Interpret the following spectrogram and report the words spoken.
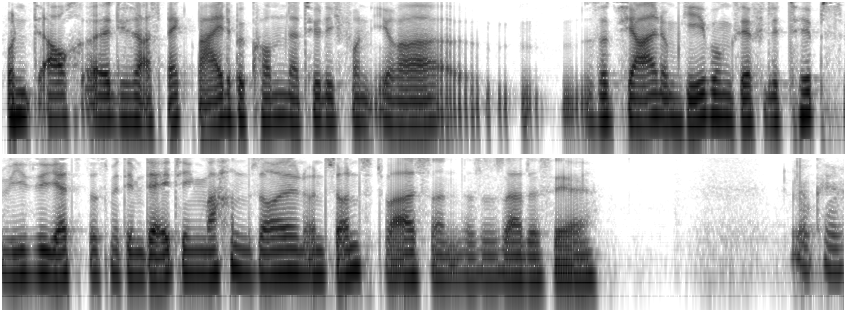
Und auch äh, dieser Aspekt, beide bekommen natürlich von ihrer sozialen Umgebung sehr viele Tipps, wie sie jetzt das mit dem Dating machen sollen und sonst was. Und das ist alles sehr. Okay.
